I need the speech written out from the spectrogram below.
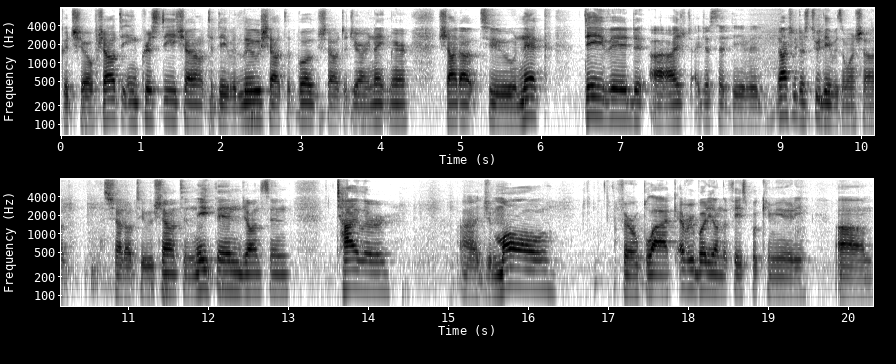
Good show. Shout out to Ian Christie. Shout out to David Liu. Shout out to Boog. Shout out to Jerry Nightmare. Shout out to Nick. David, uh, I, I just said David. Actually, there's two Davids I want to shout, shout out to. Shout out to Nathan Johnson, Tyler, uh, Jamal, Pharaoh Black, everybody on the Facebook community. Um,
